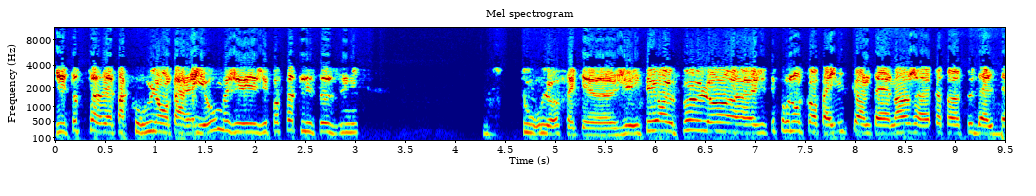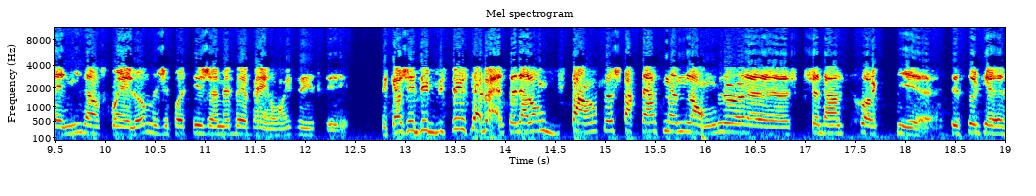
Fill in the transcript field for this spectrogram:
j'ai tout euh, parcouru l'Ontario, mais j'ai, j'ai pas fait les États-Unis du tout là. Fait que j'ai été un peu là, euh, j'étais pour une autre compagnie de container. J'avais fait un peu d'Albanie dans ce coin-là, mais j'ai pas été jamais bien ben loin. C'est, c'est- mais quand j'ai débuté, c'était, ben, de la longue distance. Là. Je partais à la semaine longue. Là. Euh, je couchais dans le truck. Euh, c'est sûr que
